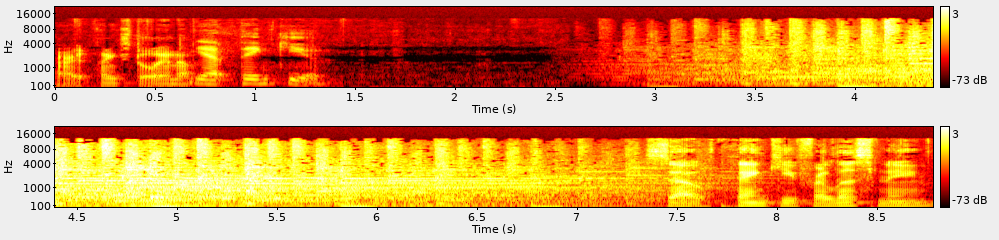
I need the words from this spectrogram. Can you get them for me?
All right, thanks, Delana. Yep. Thank you. So, thank you for listening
